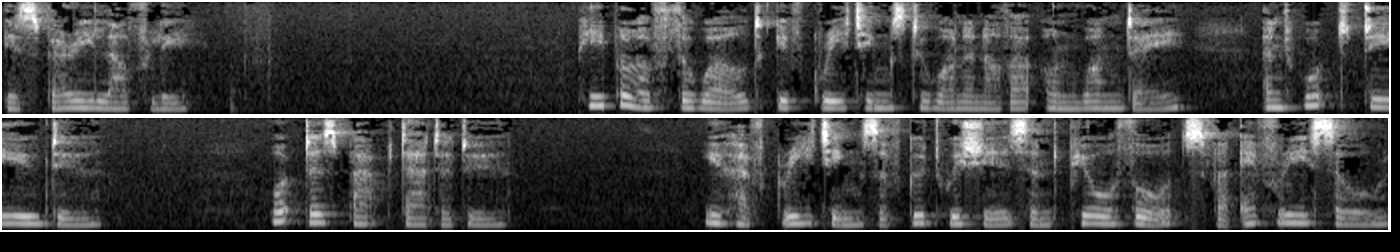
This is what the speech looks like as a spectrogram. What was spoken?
is very lovely. People of the world give greetings to one another on one day, and what do you do? What does Bap Dada do? You have greetings of good wishes and pure thoughts for every soul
